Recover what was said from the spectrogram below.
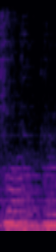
to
